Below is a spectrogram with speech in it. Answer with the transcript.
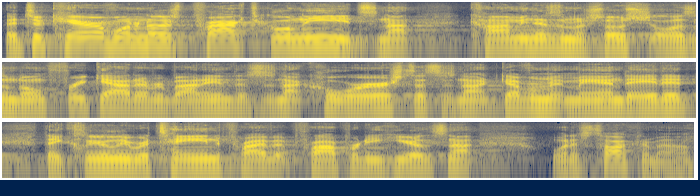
They took care of one another's practical needs, not communism or socialism. Don't freak out, everybody. This is not coerced. This is not government mandated. They clearly retained private property here. That's not what it's talking about.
